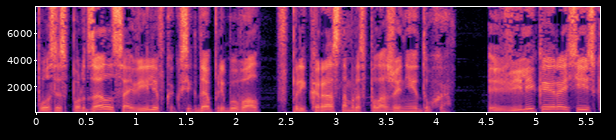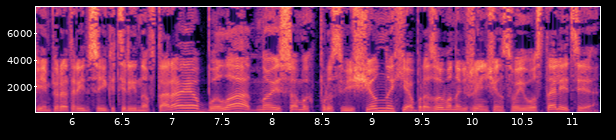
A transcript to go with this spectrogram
После спортзала Савельев, как всегда, пребывал в прекрасном расположении духа. Великая российская императрица Екатерина II была одной из самых просвещенных и образованных женщин своего столетия,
